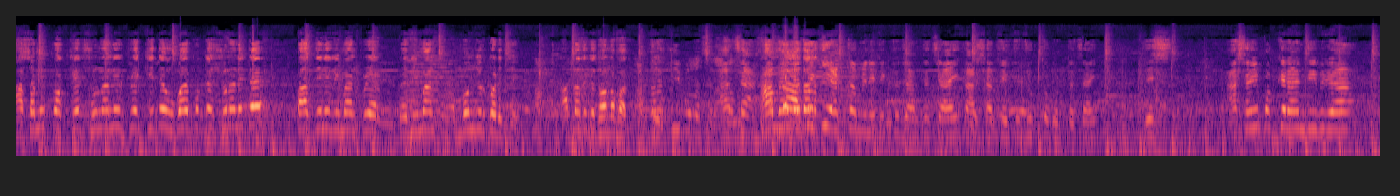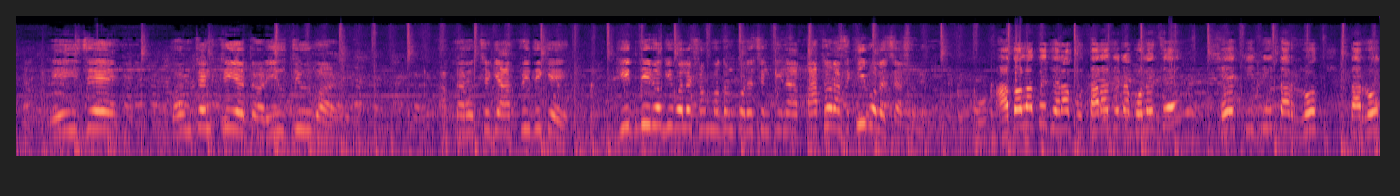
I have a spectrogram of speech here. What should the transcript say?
আসামি পক্ষের শুনানির প্রেক্ষিতে উভয় পক্ষের শুনানিতে পাঁচ দিনের রিমান্ড রিমান্ড মঞ্জুর করেছে। আপনাদেরকে ধন্যবাদ। আচ্ছা আমরা আমরা আদালত- কি একটা মিনিট একটু জানতে চাই তার সাথে একটু যুক্ত করতে চাই। যে আসামি পক্ষের আইনজীবীরা এই যে কন্টেন্ট ক্রিয়েটর ইউটিউবার আপনার হচ্ছে কি আফ্রিদিকে কিডনি রোগী বলে সম্বোধন করেছেন কিনা? পাথর আছে কি বলেছে আসলে? আদালতে যারা তারা যেটা বলেছে সে কিডনি তার রোগ তার রোগ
